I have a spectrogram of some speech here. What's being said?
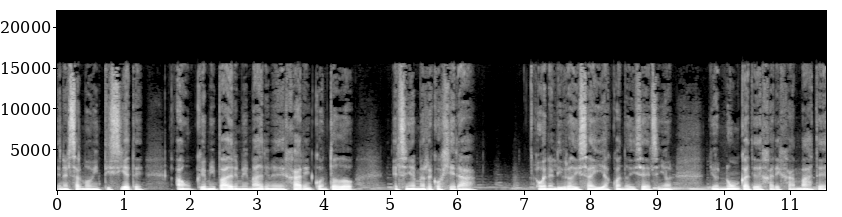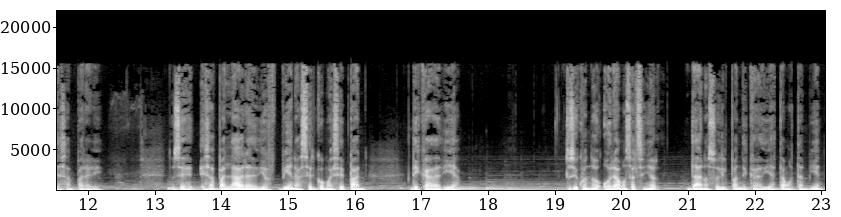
en el Salmo 27, aunque mi padre y mi madre me dejaren, con todo el Señor me recogerá. O en el libro de Isaías cuando dice el Señor, yo nunca te dejaré, jamás te desampararé. Entonces esa palabra de Dios viene a ser como ese pan de cada día. Entonces cuando oramos al Señor, danos hoy el pan de cada día, estamos también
